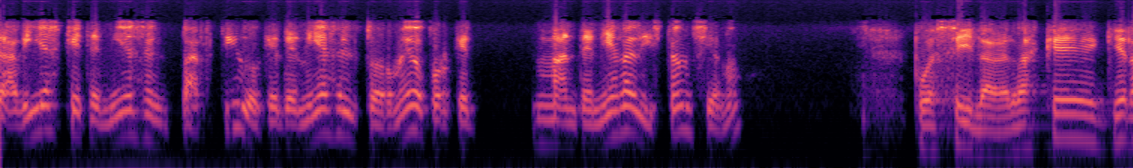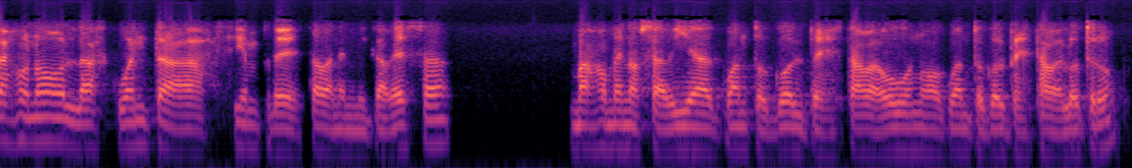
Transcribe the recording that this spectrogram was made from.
sabías que tenías el partido, que tenías el torneo, porque mantenías la distancia, ¿no? Pues sí, la verdad es que quieras o no, las cuentas siempre estaban en mi cabeza. Más o menos sabía cuántos golpes estaba uno o cuántos golpes estaba el otro.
